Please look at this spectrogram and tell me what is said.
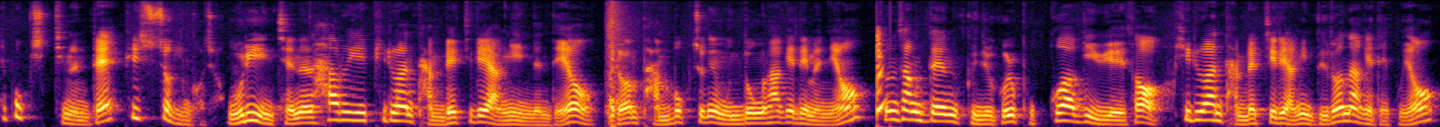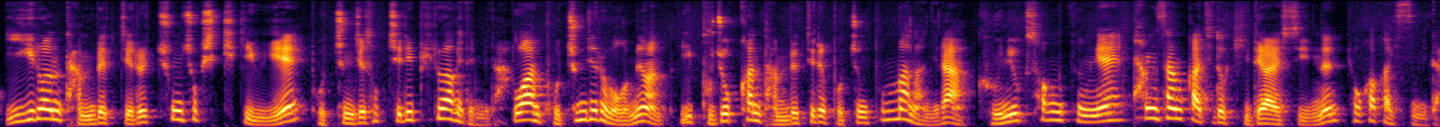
회복시키는데 필수적인 거죠. 우리 인체는 하루에 필요한 단백질의 양이 있는데요. 이런 반복적인 운동을 하게 되면요. 손상된 근육을 복구하기 위해서 필요한 단백질의 양이 늘어나게 되고요. 이런 단백질을 충족시키기 위해 보충제 섭취를 필요하게 됩니다. 또한 보충제를 먹으면 이 부족한 단백질의 보충뿐만 아니라 근육 성능의 향상까지 도 기대할 수 있는 효과가 있습니다.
